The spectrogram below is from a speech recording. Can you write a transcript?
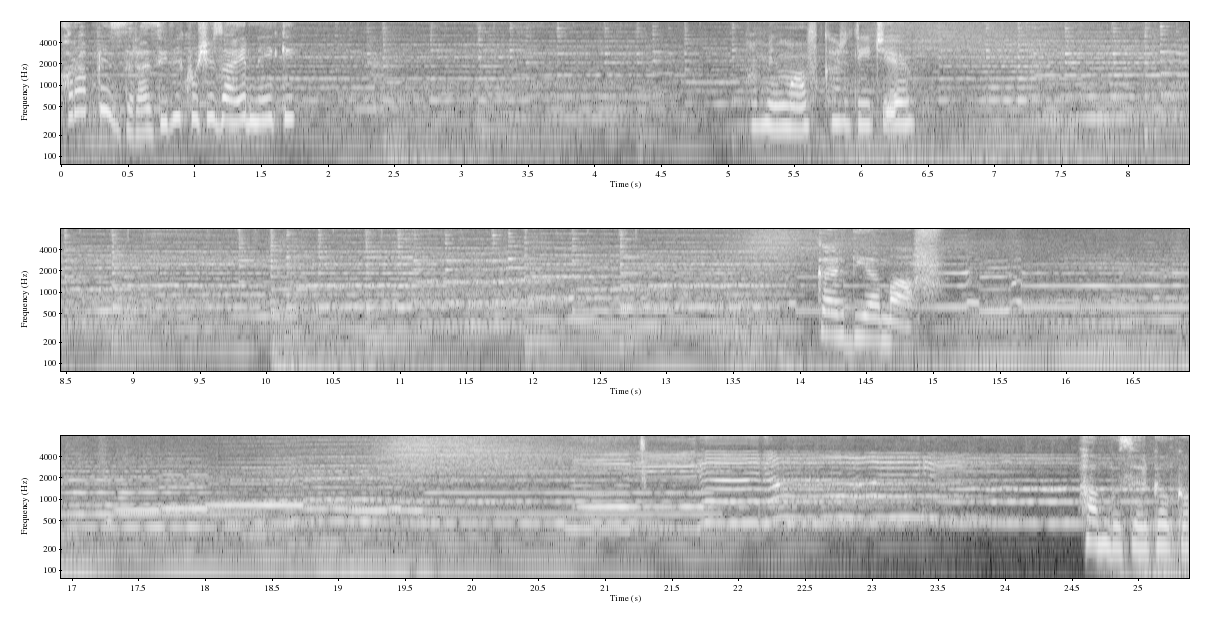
और आपने जरा सी भी खुशी ज़ाहिर नहीं की। हमें माफ़ कर दीजिए। कर दिया माफ़। हम बुज़ुर्गों को,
